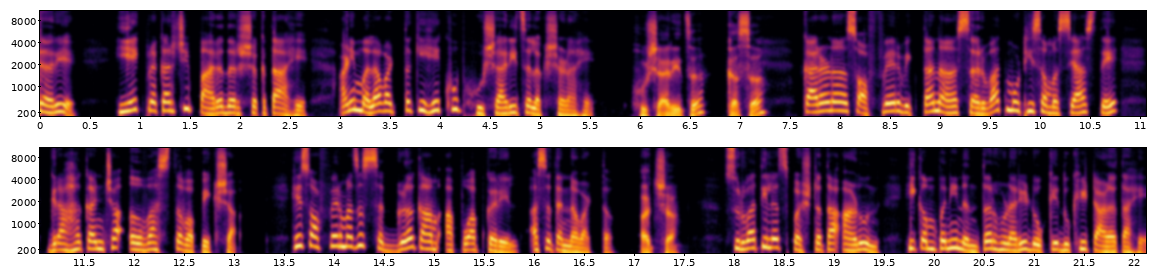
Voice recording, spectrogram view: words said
टरे ही एक प्रकारची पारदर्शकता आहे आणि मला वाटतं की हे खूप हुशारीचं लक्षण आहे. हुशारीचं? कसं? कारण सॉफ्टवेअर विकताना सर्वात मोठी समस्या असते ग्राहकांच्या अवास्तव अपेक्षा. हे सॉफ्टवेअर माझं सगळं काम आपोआप करेल असं त्यांना वाटतं. अच्छा. सुरुवातीलाच स्पष्टता आणून ही कंपनी नंतर होणारी डोकेदुखी टाळत आहे.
